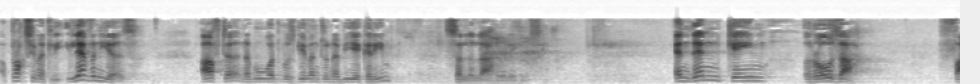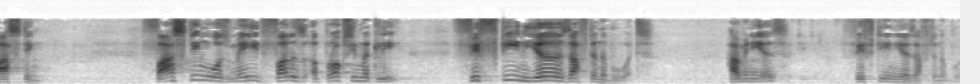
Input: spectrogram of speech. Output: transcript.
Approximately 11 years after Nabuwat was given to Nabi Kareem sallallahu alayhi wasallam. And then came Roza, fasting. Fasting was made farz approximately 15 years after Nabuwat. How many years? 15 years after Nabuwat.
